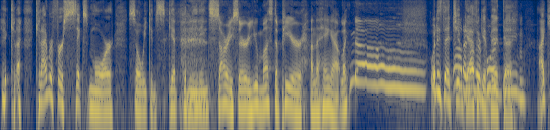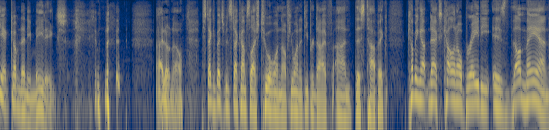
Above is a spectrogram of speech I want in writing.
can I can I refer six more so we can skip the meeting? Sorry, sir, you must appear on the Hangout. Like no. What is that Jim Gaffigan bit? uh. I can't come to any meetings. I don't know. StackingBenjamins.com slash 201, though, if you want a deeper dive on this topic. Coming up next, Colin O'Brady is the man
